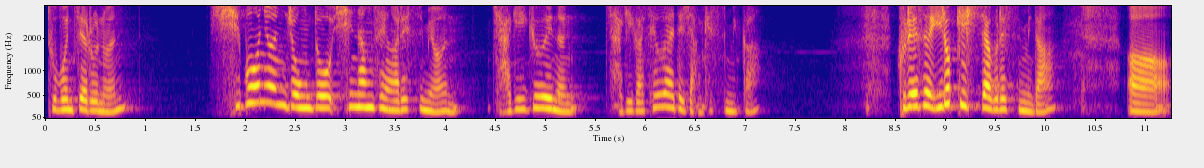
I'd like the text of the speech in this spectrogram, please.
두 번째로는 15년 정도 신앙생활 했으면 자기 교회는 자기가 세워야 되지 않겠습니까? 그래서 이렇게 시작을 했습니다. 어,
